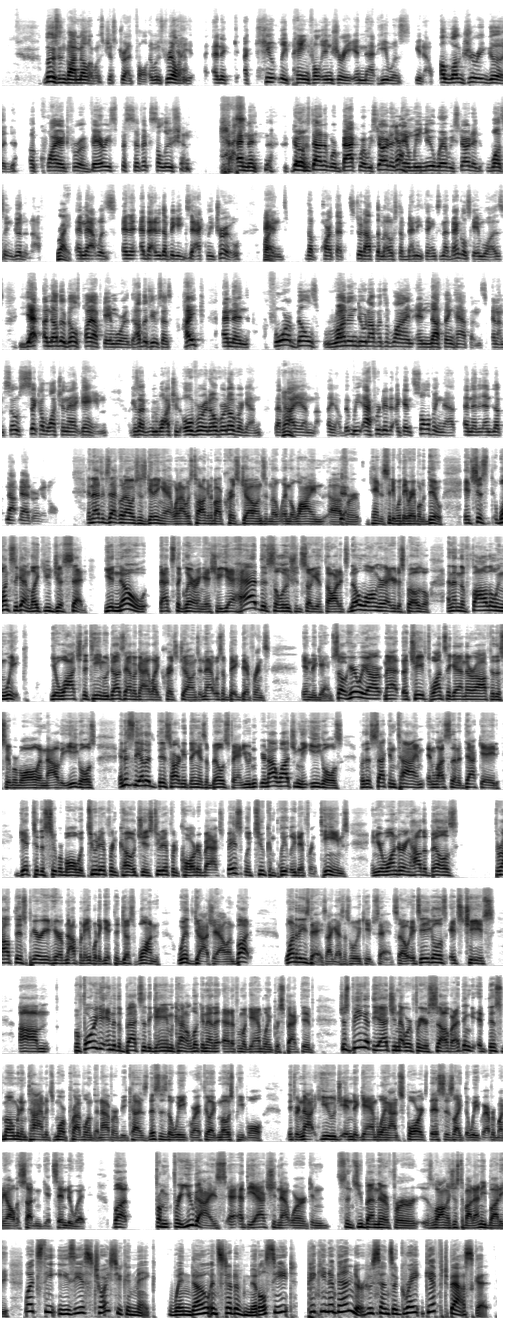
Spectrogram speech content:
losing Von Miller was just dreadful. It was really yeah. an acutely painful injury in that he was, you know, a luxury good acquired for a very specific solution. Yes. And then goes down and we're back where we started yeah. and we knew where we started wasn't good enough. Right. And that was and, it, and that ended up being exactly true. Right. And the part that stood out the most of many things in that Bengals game was yet another Bills playoff game where the other team says hike and then four Bills run into an offensive line and nothing happens. And I'm so sick of watching that game because I, we watch it over and over and over again that yeah. I am, you know, that we efforted against solving that and then it ended up not mattering at all. And that's exactly what I was just getting at when I was talking about Chris Jones and the and the line uh, yeah. for Kansas City, what they were able to do. It's just once again, like you just said, you know that's the glaring issue. You had the solution, so you thought it's no longer at your disposal. And then the following week, you watch the team who does have a guy like Chris Jones, and that was a big difference in the game. So here we are, Matt. The Chiefs once again they're off to the Super Bowl, and now the Eagles. And this is the other disheartening thing as a Bills fan. You, you're not watching the Eagles for the second time in less than a decade get to the Super Bowl with two different coaches, two different quarterbacks, basically two completely different teams, and you're wondering how the Bills throughout this period here have not been able to get to just one with Josh Allen. But one of these days, I guess that's what we keep saying. So it's Eagles, it's Chiefs. Um, before we get into the bets of the game and kind of looking at it, at it from a gambling perspective, just being at the Action Network for yourself, and I think at this moment in time, it's more prevalent than ever because this is the week where I feel like most people, if you're not huge into gambling on sports, this is like the week where everybody all of a sudden gets into it. But from for you guys at the Action Network, and since you've been there for as long as just about anybody, what's the easiest choice you can make? Window instead of middle seat? Picking a vendor who sends a great gift basket?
